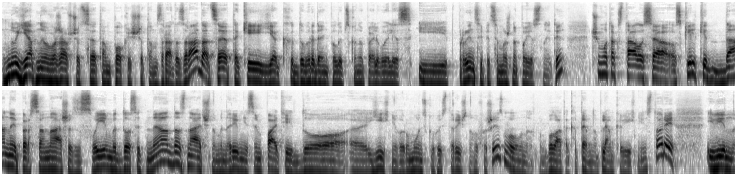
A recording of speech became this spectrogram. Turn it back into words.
Ну, я б не вважав, що це там поки що там зрада-зрада. Це такий, як Добрий день, Пилип Сконопель виліз, і в принципі це можна пояснити, чому так сталося, оскільки даний персонаж зі своїми досить неоднозначними на рівні симпатії до е, їхнього румунського історичного фашизму. У нас була така темна плямка в їхній історії, і він е,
